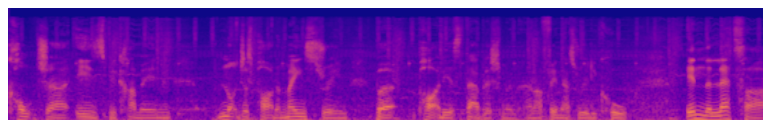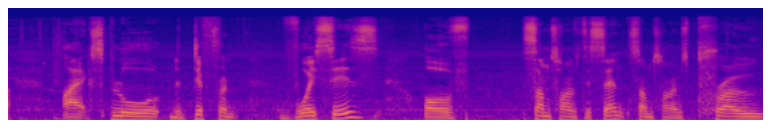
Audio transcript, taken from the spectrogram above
culture is becoming not just part of the mainstream, but part of the establishment, and I think that's really cool. In the letter, I explore the different voices of sometimes dissent, sometimes pro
